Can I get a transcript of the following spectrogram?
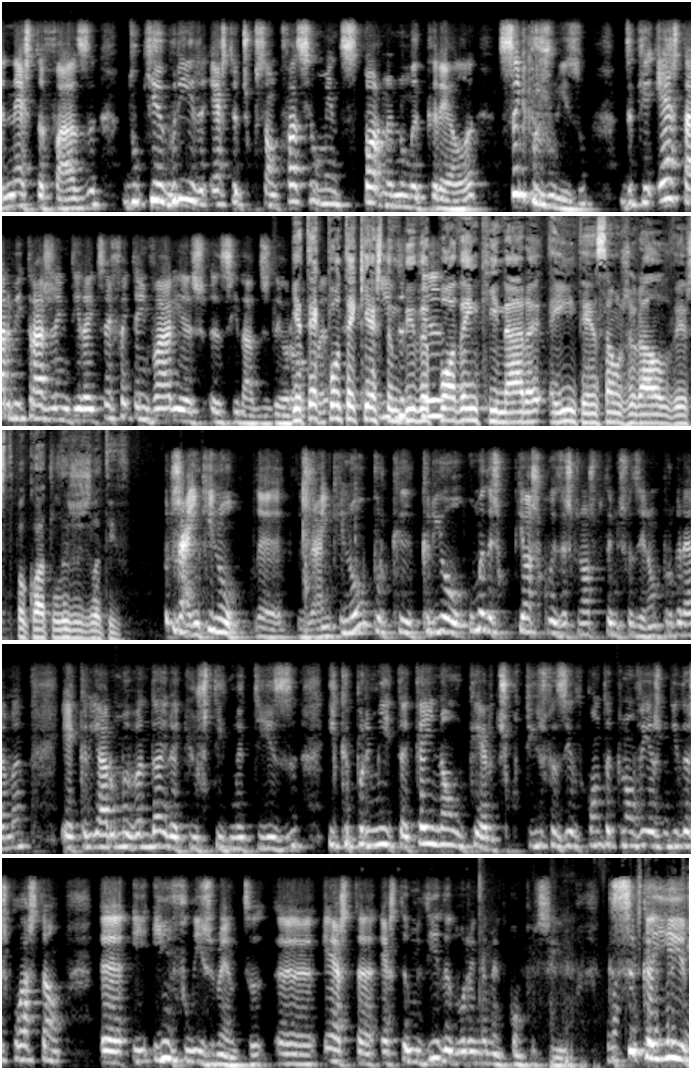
nesta fase do que abrir esta discussão que facilmente se torna numa querela, sem prejuízo, de que esta arbitragem de direitos é feita em várias cidades da Europa. E até que ponto é que esta medida que... pode inquinar a intenção geral deste pacote legislativo? Já inquinou, eh, já inquinou, porque criou uma das piores coisas que nós podemos fazer a um programa é criar uma bandeira que o estigmatize e que permita quem não o quer discutir fazer de conta que não vê as medidas que lá estão. Eh, e, infelizmente, eh, esta, esta medida do arrendamento compulsivo, que se cair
